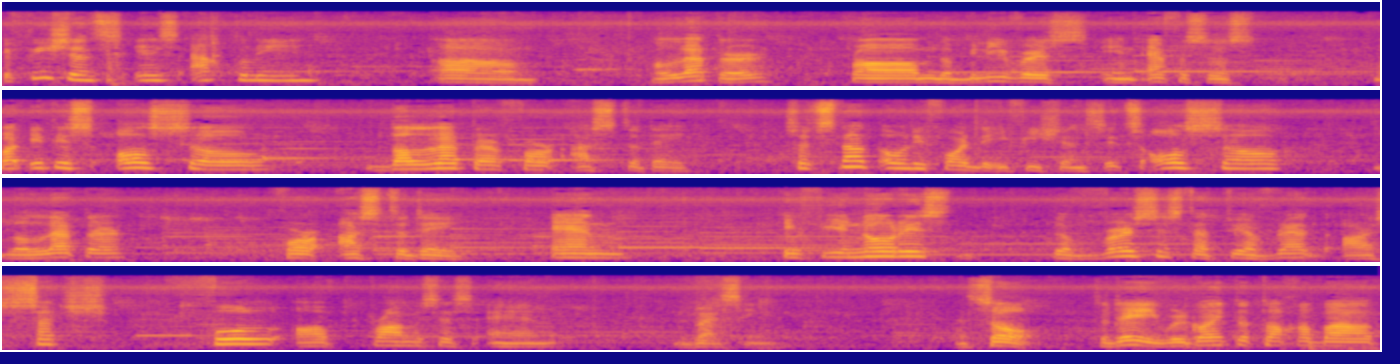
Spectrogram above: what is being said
Ephesians is actually um, a letter from the believers in Ephesus, but it is also the letter for us today. So, it's not only for the Ephesians, it's also the letter for us today. And if you notice, the verses that we have read are such full of promises and blessing. And so, today we're going to talk about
